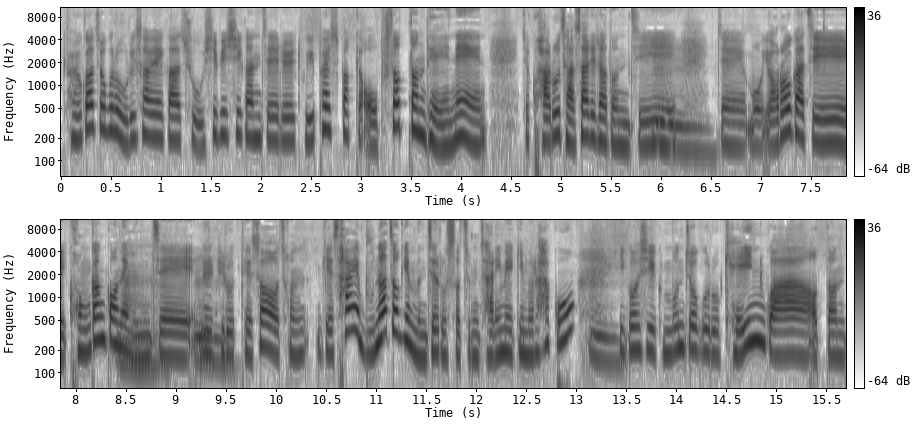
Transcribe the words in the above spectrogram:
결과적으로 우리 사회가 주 52시간제를 도입할 수밖에 없었던 데에는 이제 과로 자살이라든지 음. 이제 뭐 여러 가지 건강권의 네. 문제를 음. 비롯해서 전 이게 사회 문화적인 문제로서 좀 자리매김을 하고 하고 음. 이것이 근본적으로 개인과 어떤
